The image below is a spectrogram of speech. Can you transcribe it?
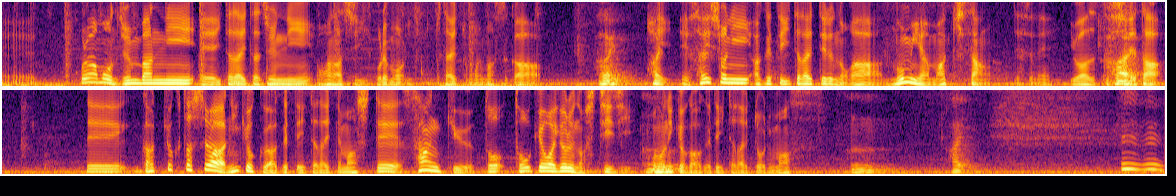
えーこれはもう順番に、えーいただいた順にお話これも聞きたいと思いますがはい。はい、えー最初に挙げていただいているのが野宮真紀さんですね。言わずと知れた、で楽曲としては2曲挙げていただいてまして「サンキュー」と「東京は夜の7時」この2曲挙げていただいております、うん。はい。うんうん、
